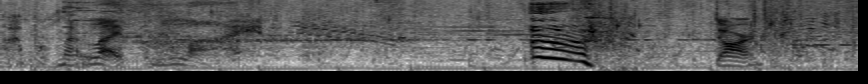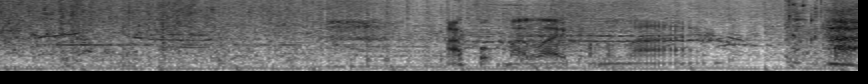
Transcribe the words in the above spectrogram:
I put my life on the line. Darn. I put my life on the line.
